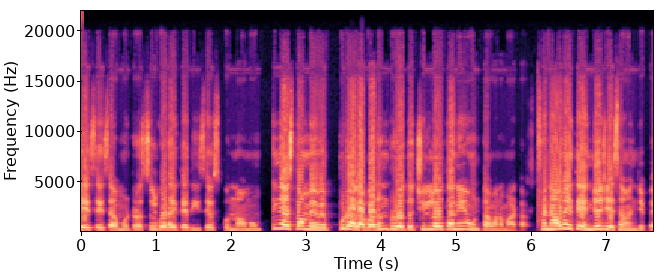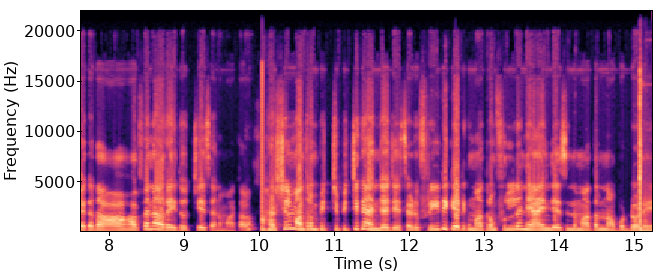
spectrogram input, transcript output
చేసేసాము. డ్రెస్సులు కూడా అయితే తీసేసుకున్నాము. ఏం చేస్తాం? మేము ఎప్పుడు అలా వరుణ్ బ్రోతో చిల్ అవుతానే ఉంటాం అనమాట హాఫ్ అన్ అవర్ అయితే ఎంజాయ్ చేసామని చెప్పా కదా? ఆ హాఫ్ అన్ అవర్ ఇది వచ్చేసి అనమాట హర్షిల్ మాత్రం పిచ్చి పిచ్చిగా ఎంజాయ్ చేశాడు. ఫ్రీ టికెట్కి మాత్రం ఫుల్ న్యాయం చేసింది మాత్రం నా బుడ్డోడే.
